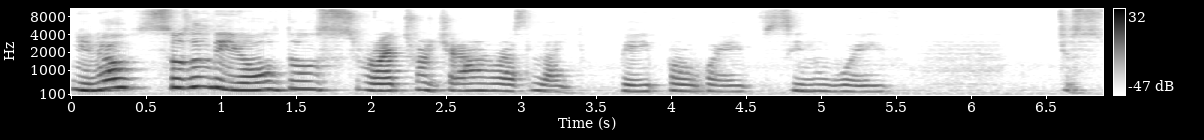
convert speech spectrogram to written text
You know, suddenly all those retro genres like vaporwave, synthwave, just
